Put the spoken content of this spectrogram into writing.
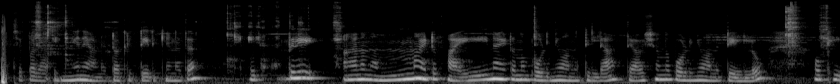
പൊടിച്ചപ്പോൾ ഇങ്ങനെയാണ് കേട്ടോ കിട്ടിയിരിക്കുന്നത് ഒത്തിരി അങ്ങനെ നന്നായിട്ട് ഫൈനായിട്ടൊന്നും പൊടിഞ്ഞു വന്നിട്ടില്ല. അത്യാവശ്യം ഒന്ന് പൊടിഞ്ഞു വന്നിട്ടേ ഉള്ളൂ. ഓക്കെ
